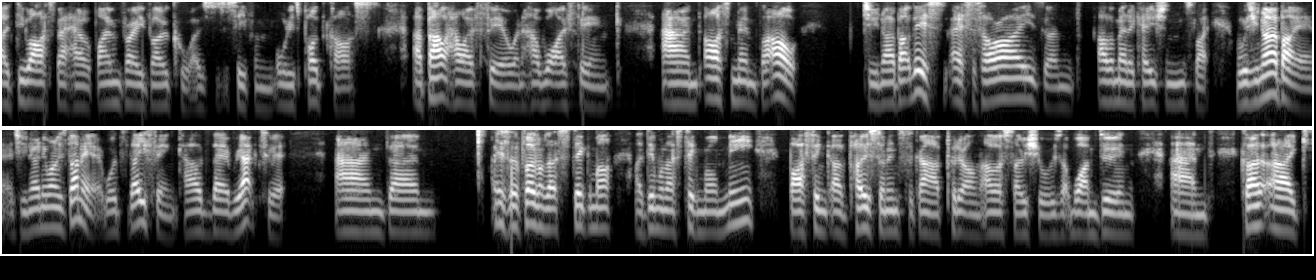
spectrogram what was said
I do ask for help. I'm very vocal, as you see from all these podcasts, about how I feel and how what I think, and asking them like, oh do you know about this SSRIs and other medications? Like, do you know about it? Do you know anyone who's done it? What do they think? How do they react to it? And um, it's the first one that stigma. I didn't want that stigma on me, but I think I've posted on Instagram, I put it on other socials, like what I'm doing, and kind of like,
